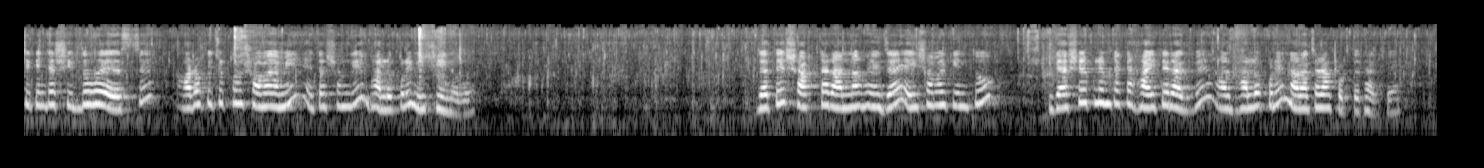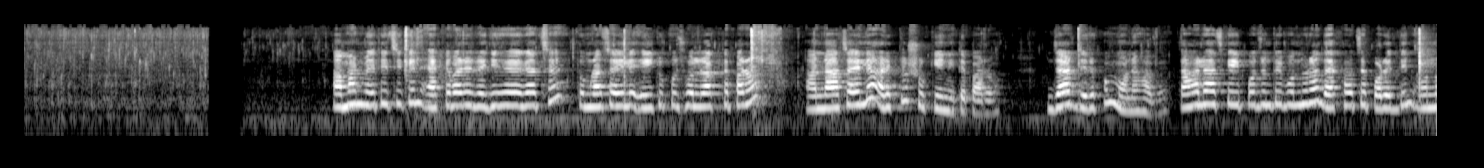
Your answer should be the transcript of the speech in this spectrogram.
চিকেনটা সিদ্ধ হয়ে এসছে। আরও কিছুক্ষণ সময় আমি এটার সঙ্গে ভালো করে মিশিয়ে নেব। যাতে শাকটা রান্না হয়ে যায়। এই সময় কিন্তু গ্যাসের ফ্লেমটাকে হাইতে রাখবে আর ভালো করে নাড়াচাড়া করতে থাকবে। আমার মেথি চিকেন একেবারে রেডি হয়ে গেছে। তোমরা চাইলে এইটুকু ঝোল রাখতে পারো। আর না চাইলে আরেকটু শুকিয়ে নিতে পারো, যার যেরকম মনে হবে। তাহলে আজকে এই পর্যন্তই বন্ধুরা, দেখা হচ্ছে পরের দিন অন্য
